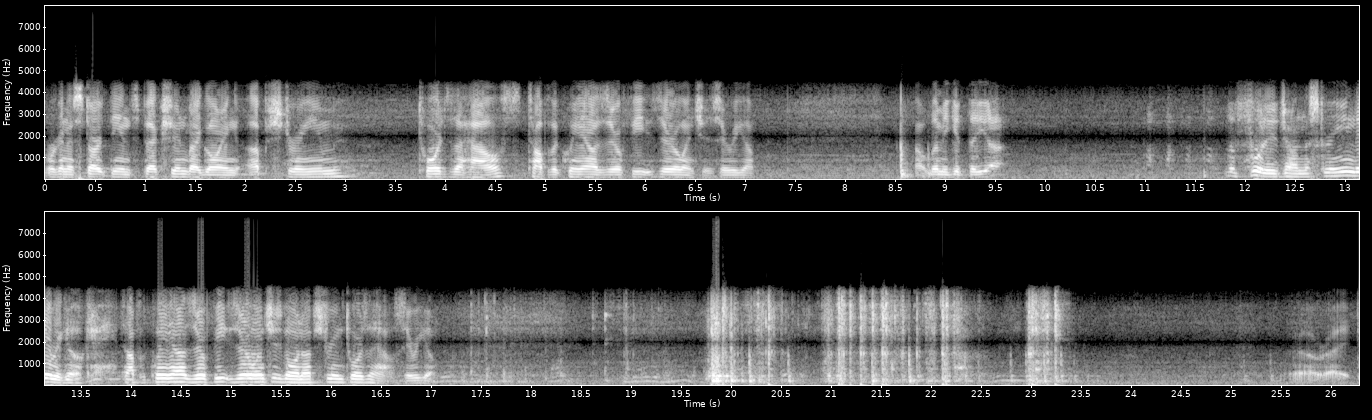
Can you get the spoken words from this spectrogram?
We're going to start the inspection by going upstream towards the house. Top of the clean out, 0 feet, 0 inches. Here we go. Oh, let me get the uh, the footage on the screen. There we go. Okay. Top of the clean out, 0 feet, 0 inches, going upstream towards the house. Here we go. Alright.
